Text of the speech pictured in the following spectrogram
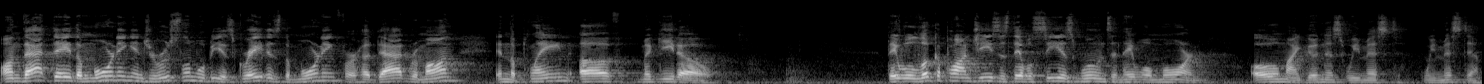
On that day, the mourning in Jerusalem will be as great as the mourning for Hadad Rimmon in the plain of Megiddo. They will look upon Jesus, they will see his wounds, and they will mourn. Oh my goodness, we missed, we missed him.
